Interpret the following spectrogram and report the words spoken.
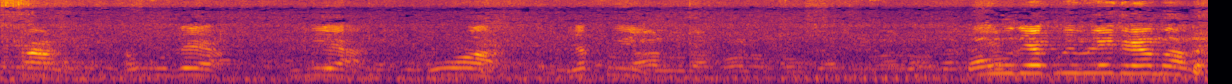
એકાણું ચૌદ અગિયાર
